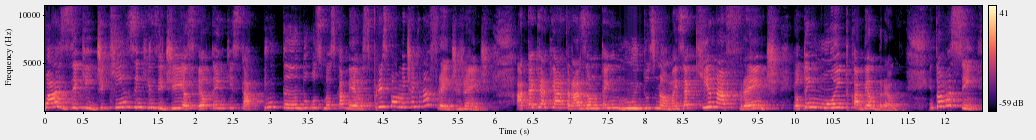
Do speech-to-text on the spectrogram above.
quase que de 15 em 15 dias eu tenho que estar pintando os meus cabelos, principalmente aqui na frente, gente. Até que aqui atrás eu não tenho muitos não, mas aqui na frente eu tenho muito cabelo branco. Então assim,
